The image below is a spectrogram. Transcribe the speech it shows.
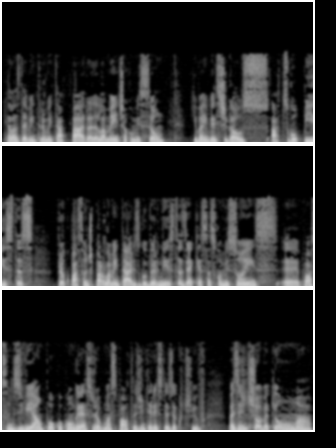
que elas devem tramitar paralelamente à comissão que vai investigar os atos golpistas preocupação de parlamentares governistas é que essas comissões é, possam desviar um pouco o Congresso de algumas pautas de interesse do Executivo. Mas a gente ouve aqui uma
